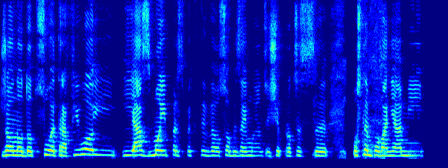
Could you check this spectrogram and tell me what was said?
że ono do CUE trafiło i, i ja z mojej perspektywy osoby zajmującej się proces postępowaniami,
